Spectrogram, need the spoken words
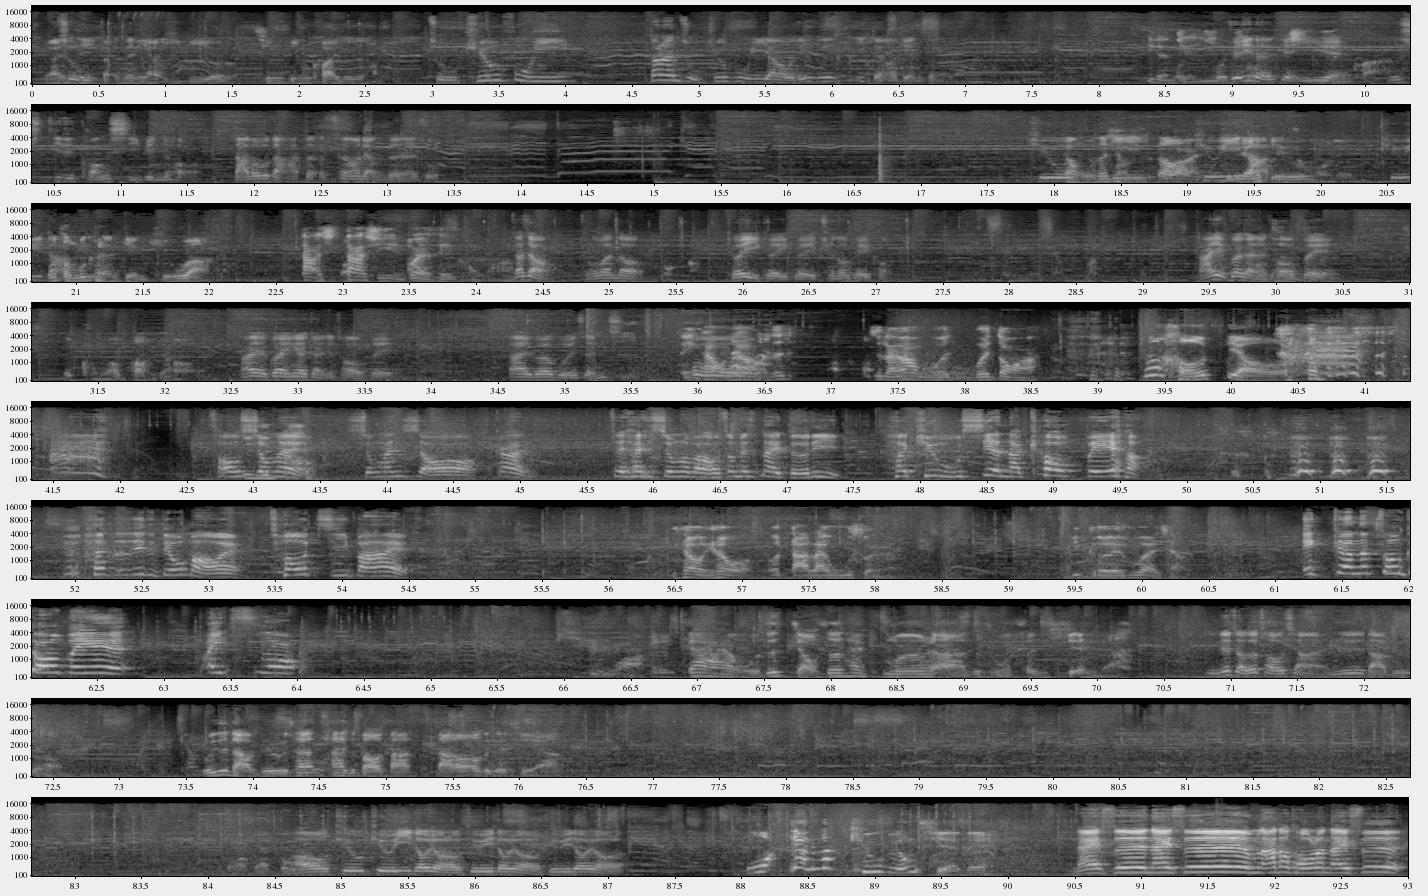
没关系，反正你要一 B 二，清兵快就是好。主 Q 负一，当然主 Q 负一啊，我的意思是一等要点什么？一人减一。我觉得一人点一耶，你一直狂洗兵就好了，打都不打，等撑到两等再说。Q 但我在想一知道 Q 一要点什 W 么嘞？Q 一我总不可能点 Q 啊！大大型野怪也可以恐啊。打脚怎么办到？可以可以可以，全都可以孔。打野怪感觉超废，就恐到爆就好了。打野怪应该感觉超废，打野怪不会升级。哎你看我看我这这蓝帽不会不会动啊？那好屌哦！超凶哎、凶很小哦，干，这也太凶了吧！我上面是奈德利，他 Q 无限呐、靠背啊！他只是一直丢毛哎、超鸡巴哎！你看我你看我我打蓝无损了，比格雷夫还强。哎干，他超靠背哎，白痴哦！哇，哎干，我这角色太么了，这怎么呈现的啊？你这角色超强哎，你就是 W 就好。我一直 W，他他还是把我打打到这个血啊！好，Q Q 一都有了，Q 一都有了，Q 一都有了。哇，干他妈 Q 不用钱呢！nice nice，我们拿到头了，nice。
